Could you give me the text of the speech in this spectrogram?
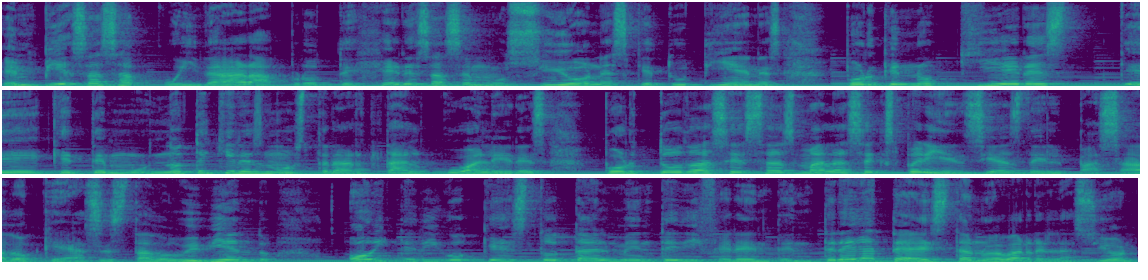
empiezas a cuidar, a proteger esas emociones que tú tienes porque no quieres no te quieres mostrar tal cual eres por todas esas malas experiencias del pasado que has estado viviendo. Hoy te digo que es totalmente diferente. Entrégate a esta nueva relación,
